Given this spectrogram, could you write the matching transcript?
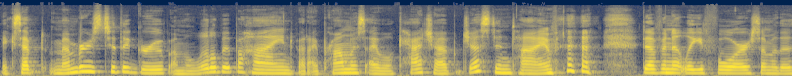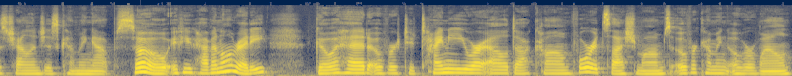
accept members to the group. I'm a little bit behind, but I promise I will catch up just in time, definitely for some of those challenges coming up. So, if you haven't already, go ahead over to tinyurl.com forward slash moms overcoming overwhelm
